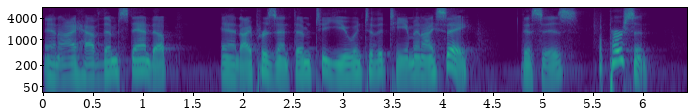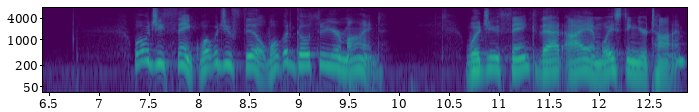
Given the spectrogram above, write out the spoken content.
and I have them stand up and I present them to you and to the team and I say, This is a person. What would you think? What would you feel? What would go through your mind? Would you think that I am wasting your time?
